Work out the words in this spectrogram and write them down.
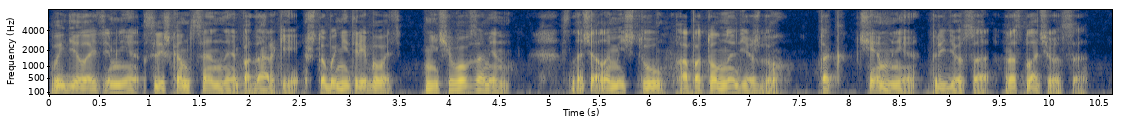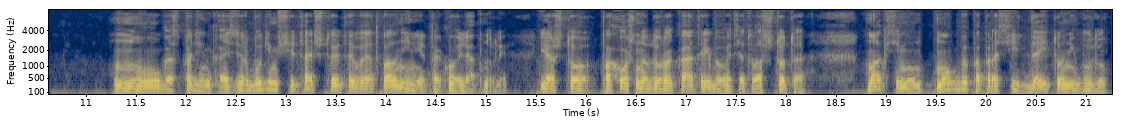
Вы делаете мне слишком ценные подарки, чтобы не требовать ничего взамен. Сначала мечту, а потом надежду. Так чем мне придется расплачиваться? Ну, господин Кайзер, будем считать, что это вы от волнения такое ляпнули. Я что, похож на дурака требовать от вас что-то? Максимум мог бы попросить, да и то не буду,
